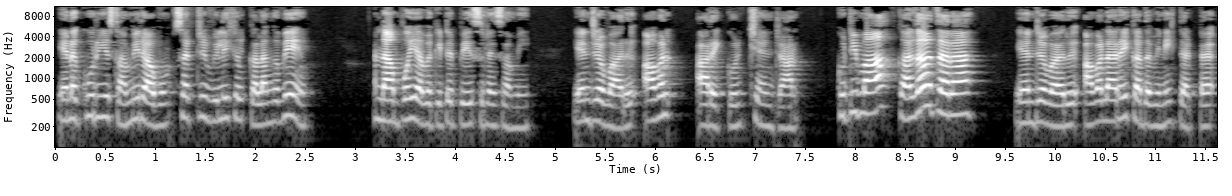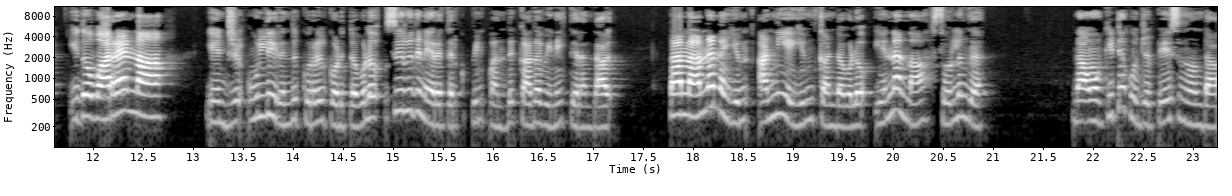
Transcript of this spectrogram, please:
என கூறிய சமீராவும் சற்று விழிகள் கலங்கவே நான் போய் அவகிட்ட பேசுறேன் சமி. என்றவாறு அவள் அறைக்குள் சென்றான். குட்டிமா கதவை தர என்றவாறு அவள் அறை கதவினை தட்ட இதோ வரேன்னா என்று உள்ளிருந்து குரல் கொடுத்தவளோ சிறிது நேரத்திற்கு பின் வந்து கதவினை திறந்தாள். தன் அண்ணனையும் அண்ணியையும் கண்டவளோ என்னண்ணா சொல்லுங்க. நான் உன்கிட்ட கொஞ்சம் பேசணும்டா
